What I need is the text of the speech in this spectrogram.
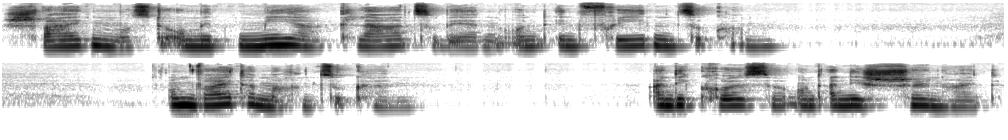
schweigen musste, um mit mir klar zu werden und in Frieden zu kommen, um weitermachen zu können, an die Größe und an die Schönheit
